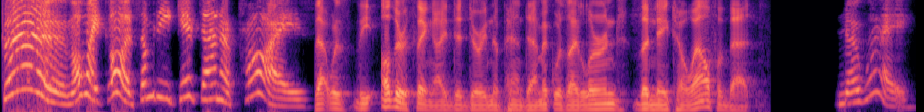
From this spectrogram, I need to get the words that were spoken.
Boom! Oh my God! Somebody give Dan a prize. That was the other thing I did during the pandemic was I learned the NATO alphabet. No way.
